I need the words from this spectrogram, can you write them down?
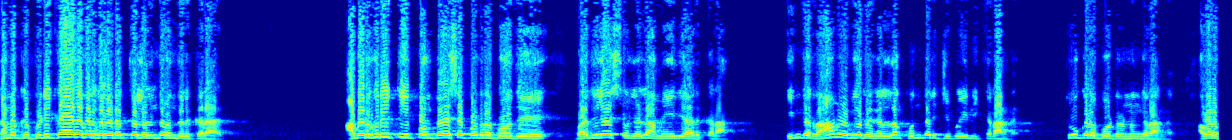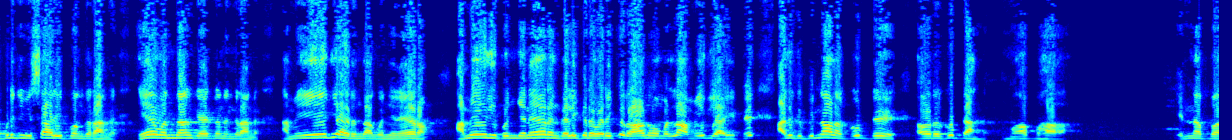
நமக்கு பிடிக்காதவர்களிடத்திலிருந்து வந்திருக்கிறார். அவர் குறித்து இப்ப பேசப்படுற போது பதிலே சொல்லல அமைதியா இருக்கிறாங்க. இங்க ராணுவ வீரர்கள் எல்லாம் கொந்தளிச்சு போய் நிக்கிறாங்க. தூக்கல போட்டுருணுங்கிறாங்க அவரை பிடிச்சு விசாரிப்போங்கிறாங்க. ஏன் வந்தான்னு கேட்கணுங்கிறாங்க. அமைதியா இருந்தா கொஞ்ச நேரம். அமைதி கொஞ்ச நேரம் கழிக்கிற வரைக்கும் ராணுவம் எல்லாம் அமைதி ஆயிட்டு அதுக்கு பின்னால கூப்பிட்டு அவரை கூப்பிட்டாங்க. அப்பா என்னப்பா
